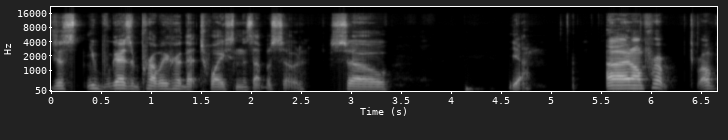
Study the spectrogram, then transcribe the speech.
just you guys have probably heard that twice in this episode. So yeah, uh, and I'll, pro- I'll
